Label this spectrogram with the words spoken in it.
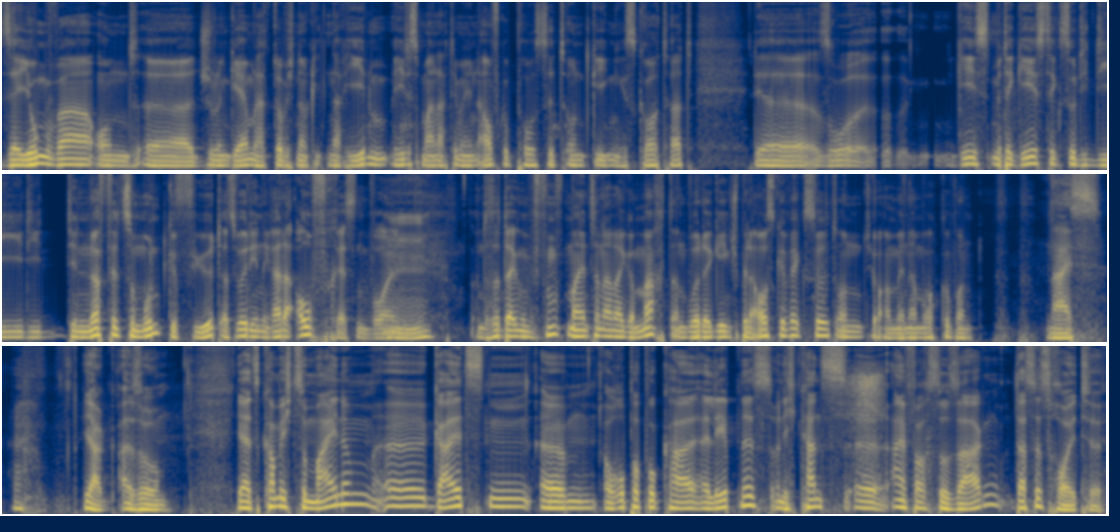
sehr jung war und äh, Julian Gamble hat, glaube ich, nach, nach jedem, jedes Mal, nachdem er ihn aufgepostet und gegen ihn gescored hat, der so äh, Gest, mit der Gestik so die, die, die, den Löffel zum Mund geführt, als würde er ihn gerade auffressen wollen. Mhm. Und das hat er irgendwie fünfmal hintereinander gemacht, dann wurde der Gegenspieler ausgewechselt und ja, am Ende haben wir auch gewonnen. Nice. Ja, also, ja, jetzt komme ich zu meinem äh, geilsten ähm, Europapokal-Erlebnis und ich kann es äh, einfach so sagen, das ist heute.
